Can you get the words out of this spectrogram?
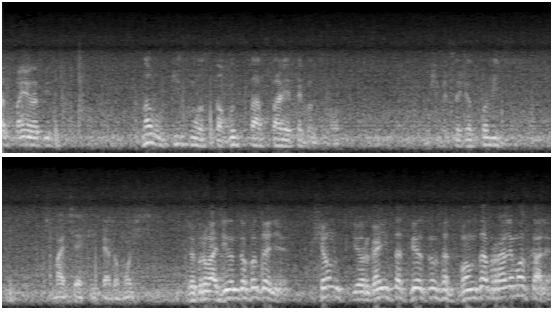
Rozkaz, panie rotmistrzu. Znowu pismo z dowódca w sprawie tego dzwonu. Musimy coś odpowiedzieć. Czy macie jakieś wiadomości? Przeprowadziłem dochodzenie. Ksiądz i organista twierdzą, że dzwon zabrali Moskale.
